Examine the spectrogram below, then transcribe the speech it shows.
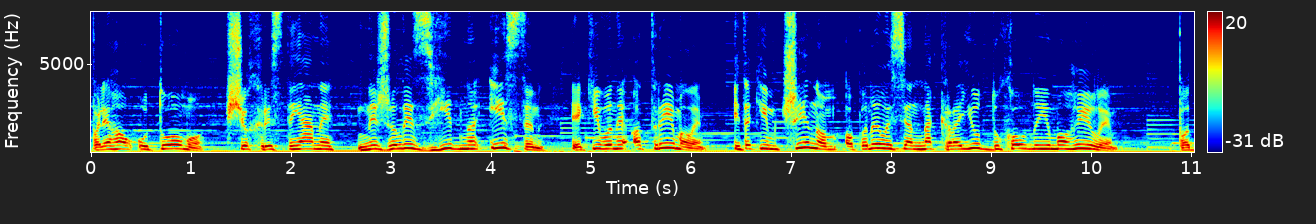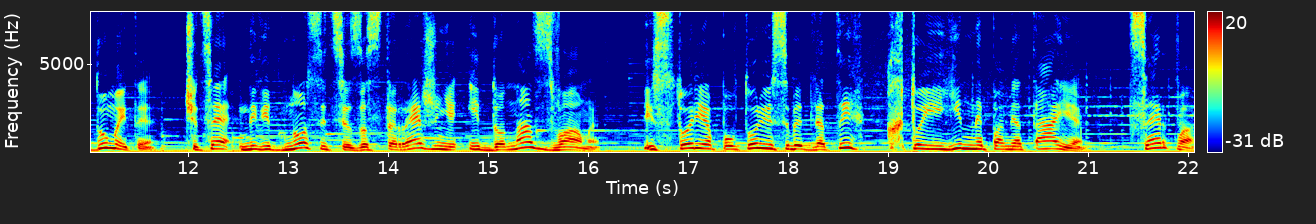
полягав у тому, що християни не жили згідно істин, які вони отримали, і таким чином опинилися на краю духовної могили. Подумайте, чи це не відноситься застереження і до нас з вами? Історія повторює себе для тих, хто її не пам'ятає. Церква,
